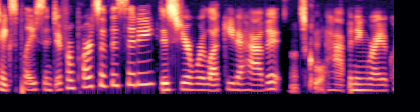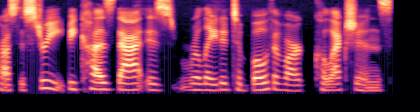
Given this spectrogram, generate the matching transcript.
takes place in different parts of the city. This year, we're lucky to have it That's cool. happening right across the street because that is related to both of our collections.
